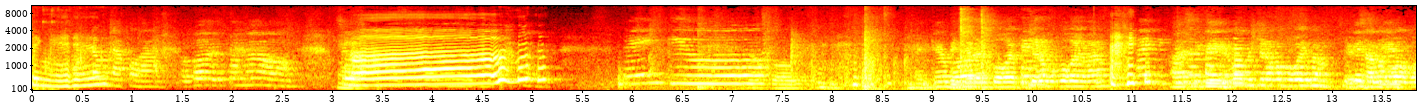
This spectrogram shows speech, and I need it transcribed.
Na. oh. Wow! Thank you. Thank you, boss. po kayo. Picture ko po kayo, ma'am. Ay, Ah, sige. Ma'am. Picture ko po kayo, ma'am. Sige, sama po ako.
